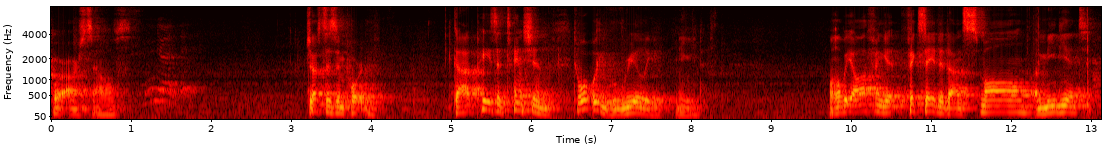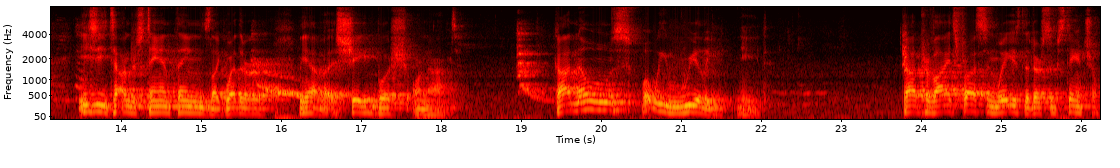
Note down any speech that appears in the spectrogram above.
for ourselves. Just as important, God pays attention to what we really need. While we often get fixated on small, immediate, easy to understand things like whether we have a shade bush or not. God knows what we really need. God provides for us in ways that are substantial,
